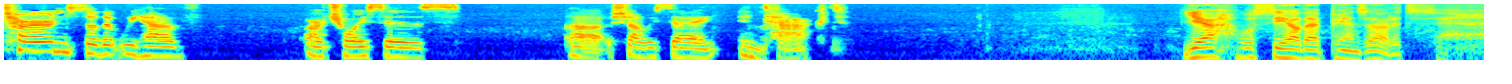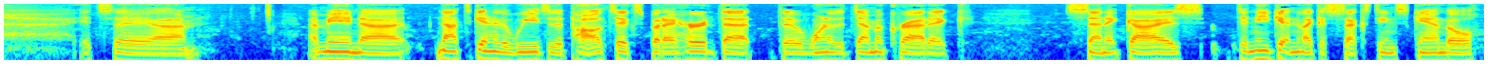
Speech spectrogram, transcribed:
turn so that we have our choices, uh, shall we say, intact. Yeah, we'll see how that pans out. It's it's a, um, I mean, uh, not to get into the weeds of the politics, but I heard that the one of the Democratic Senate guys didn't he get in like a sexting scandal?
